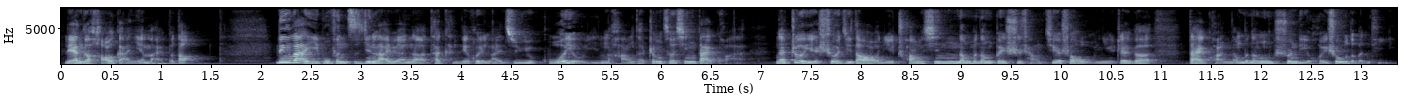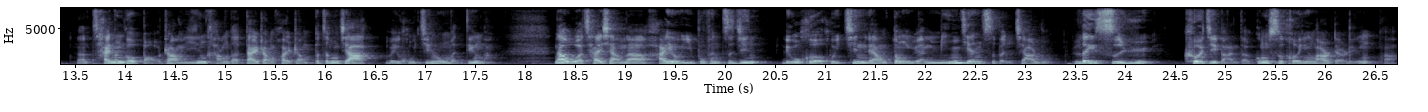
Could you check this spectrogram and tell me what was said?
连个好感也买不到。另外一部分资金来源呢，它肯定会来自于国有银行的政策性贷款。那这也涉及到你创新能不能被市场接受，你这个贷款能不能顺利回收的问题，那才能够保障银行的呆账坏账不增加，维护金融稳定嘛。那我猜想呢，还有一部分资金，刘鹤会尽量动员民间资本加入，类似于科技版的公私合营二点零啊，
